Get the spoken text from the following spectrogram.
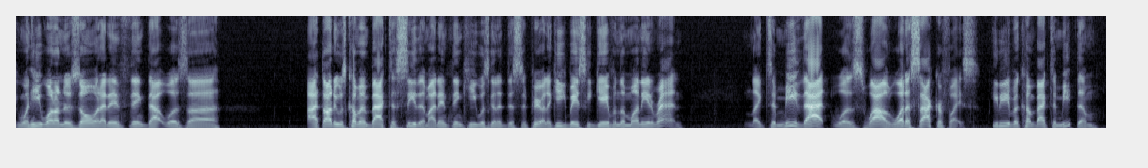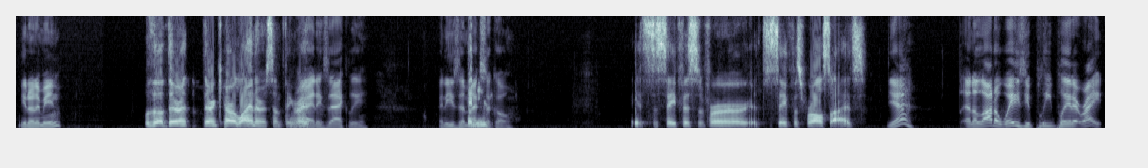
When he went on his own, I didn't think that was. Uh, I thought he was coming back to see them. I didn't think he was going to disappear. Like he basically gave him the money and ran. Like to me, that was wow. What a sacrifice. He didn't even come back to meet them. You know what I mean? Well, they're they're in Carolina or something, right? Right, exactly. And he's in And he- Mexico. It's the safest for it's the safest for all sides. yeah. In a lot of ways, he, he played it right.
